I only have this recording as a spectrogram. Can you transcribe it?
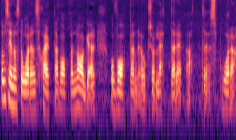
de senaste årens skärpta vapenlagar. Och vapen är också lättare att eh, spåra.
